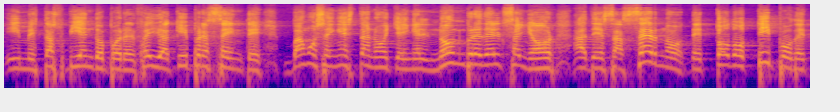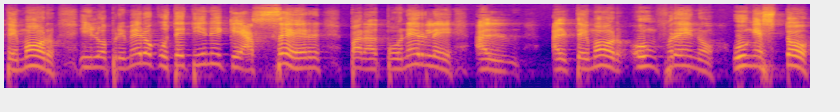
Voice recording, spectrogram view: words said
y me estás viendo por el fe aquí presente, vamos en esta noche en el nombre del Señor a deshacernos de todo tipo de temor. Y lo primero que usted tiene que hacer para ponerle al al temor, un freno, un stop,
